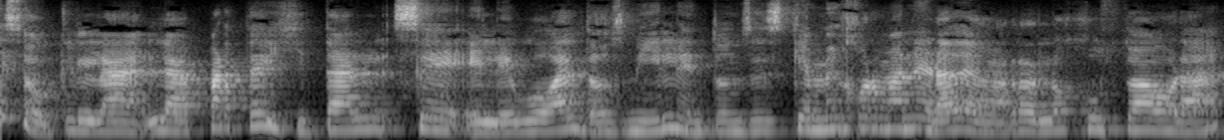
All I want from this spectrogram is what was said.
eso, que la, la parte digital se elevó al 2000, entonces qué mejor manera de agarrarlo justo ahora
